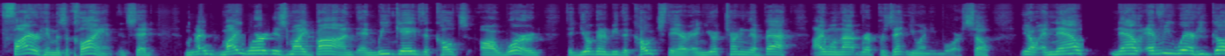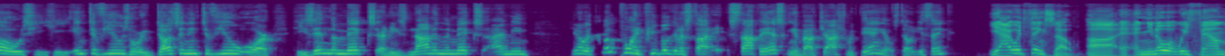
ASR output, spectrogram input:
fired him as a client and said, my my word is my bond, and we gave the Colts our word that you're going to be the coach there, and you're turning their back. I will not represent you anymore. So you know, and now now everywhere he goes, he he interviews or he doesn't interview, or he's in the mix and he's not in the mix. I mean, you know, at some point, people are going to start stop asking about Josh McDaniels, don't you think? Yeah, I would think so. Uh, and, and you know what we found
